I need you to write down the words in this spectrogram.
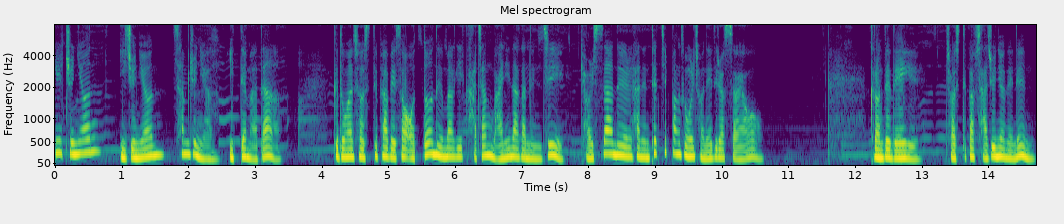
1주년, 2주년, 3주년 이때마다 그동안 Just Pop에서 어떤 음악이 가장 많이 나갔는지 결산을 하는 특집 방송을 전해드렸어요. 그런데 내일 Just Pop 4주년에는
